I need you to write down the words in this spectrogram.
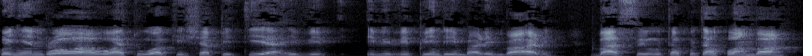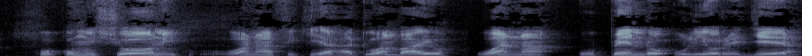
kwenye ndoa watu wakishapitia hivi hivi vipindi mbalimbali mbali, basi utakuta kwamba huku mwishoni wanafikia hatua ambayo wana upendo uliorejea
